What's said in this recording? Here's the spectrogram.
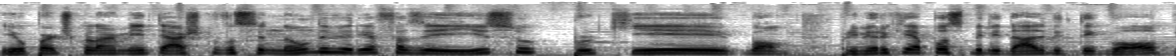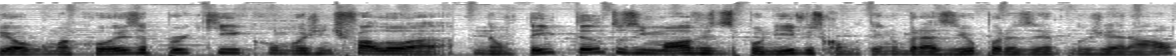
Eu, particularmente, acho que você não deveria fazer isso, porque, bom, primeiro que a possibilidade de ter golpe ou alguma coisa, porque, como a gente falou, não tem tantos imóveis disponíveis como tem no Brasil, por exemplo, no geral.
